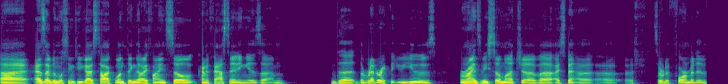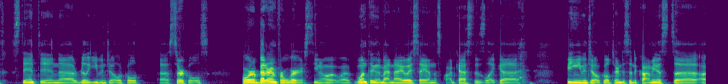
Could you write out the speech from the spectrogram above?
Uh, as I've been listening to you guys talk, one thing that I find so kind of fascinating is um, the the rhetoric that you use reminds me so much of uh, I spent a, a, a, sort of formative stint in uh, really evangelical uh, circles, for better and for worse. You know, uh, one thing that Matt and I always say on this podcast is like uh, being evangelical turned us into communists, uh,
